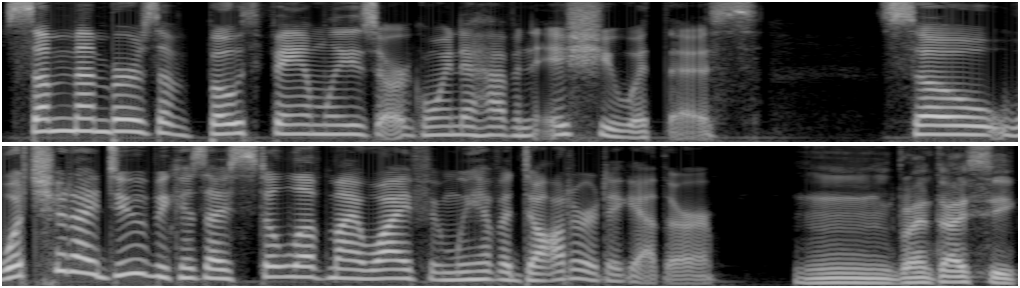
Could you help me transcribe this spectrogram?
some members of both families are going to have an issue with this. So, what should I do because I still love my wife and we have a daughter together? Mm, Brent, I see.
